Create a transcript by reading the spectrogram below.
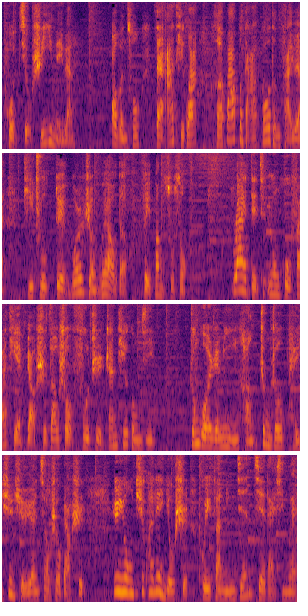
破九十亿美元。奥本聪在阿提瓜和巴布达高等法院提出对 Virgin Well 的诽谤诉讼。Reddit 用户发帖表示遭受复制粘贴攻击。中国人民银行郑州培训学院教授表示，运用区块链优势规范民间借贷行为。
